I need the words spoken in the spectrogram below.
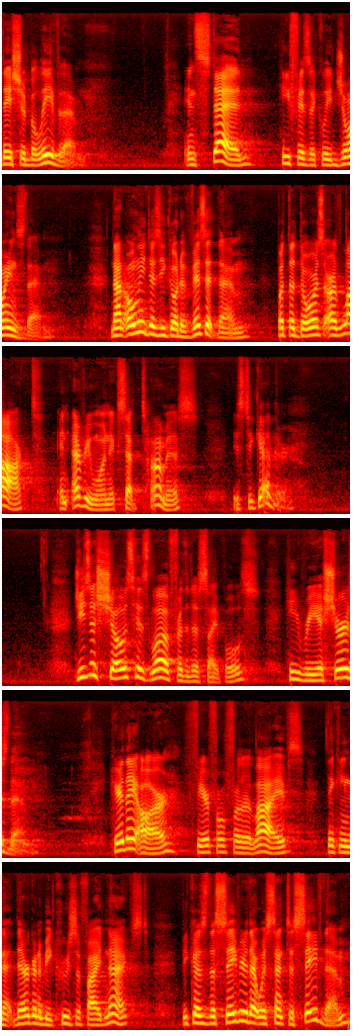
They should believe them. Instead, he physically joins them. Not only does he go to visit them, but the doors are locked, and everyone except Thomas is together. Jesus shows his love for the disciples, he reassures them. Here they are, fearful for their lives, thinking that they're going to be crucified next, because the Savior that was sent to save them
